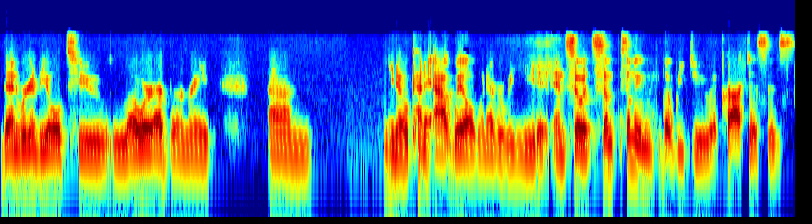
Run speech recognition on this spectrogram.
then we're going to be able to lower our burn rate um, you know, kind of at will whenever we need it. And so it's some, something that we do at practice is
